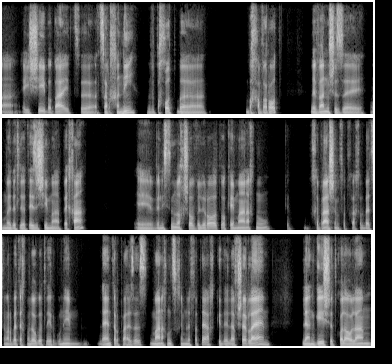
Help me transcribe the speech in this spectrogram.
האישי, בבית, הצרכני, ופחות בחברות, והבנו שזה עומדת להיות איזושהי מהפכה, אה, וניסינו לחשוב ולראות, אוקיי, מה אנחנו, חברה שמפתחת בעצם הרבה טכנולוגיות לארגונים, ל enterprises, מה אנחנו צריכים לפתח כדי לאפשר להם להנגיש את כל העולם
